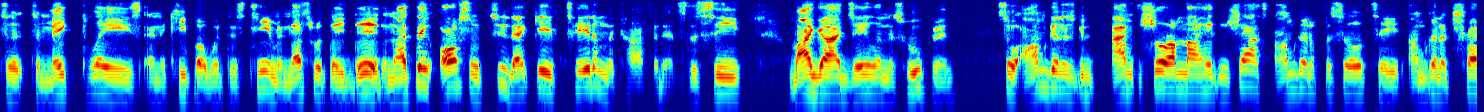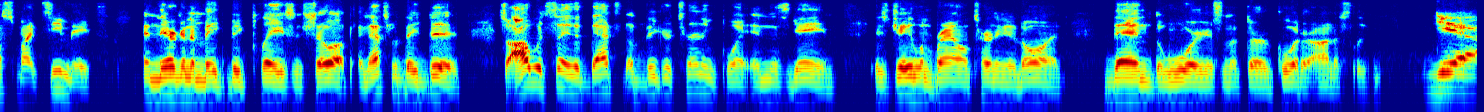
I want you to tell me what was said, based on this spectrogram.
to, to make plays and to keep up with this team. And that's what they did. And I think also too that gave Tatum the confidence to see my guy Jaylen is hooping. So I'm gonna I'm sure I'm not hitting shots. I'm gonna facilitate. I'm gonna trust my teammates and they're gonna make big plays and show up. And that's what they did. So I would say that that's a bigger turning point in this game is Jaylen Brown turning it on than the Warriors in the third quarter, honestly. Yeah,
